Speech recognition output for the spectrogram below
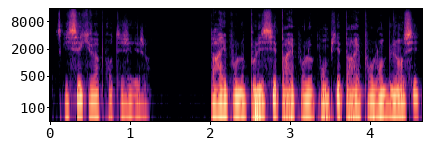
Parce qu'il sait qu'il va protéger les gens. Pareil pour le policier, pareil pour le pompier, pareil pour l'ambulancier.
